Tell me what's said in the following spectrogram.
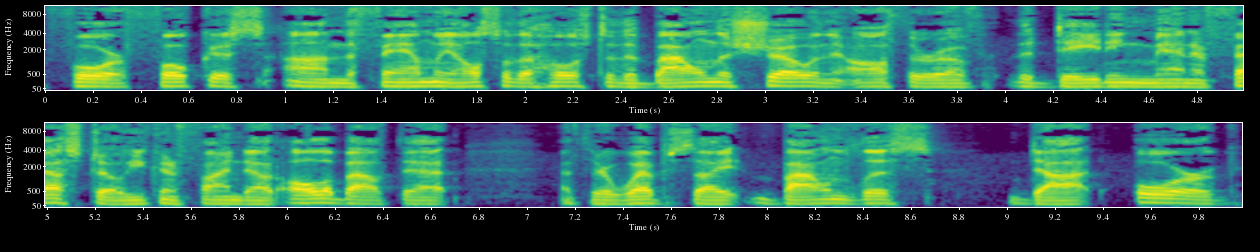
for Focus on the Family, also the host of the Boundless Show and the author of The Dating Manifesto. You can find out all about that at their website, boundless.org.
